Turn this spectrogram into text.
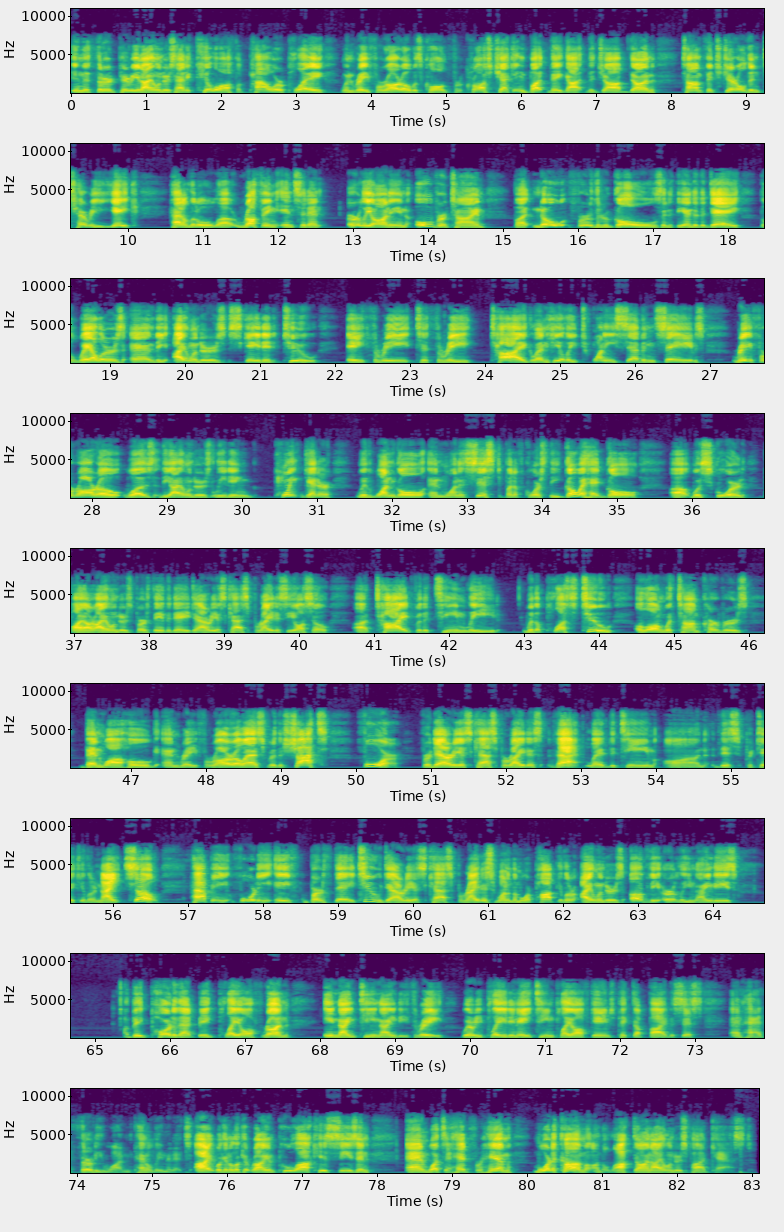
in the third period, Islanders had to kill off a power play when Ray Ferraro was called for cross checking, but they got the job done. Tom Fitzgerald and Terry Yake had a little uh, roughing incident early on in overtime, but no further goals. And at the end of the day, the Whalers and the Islanders skated to a 3 to 3 tie. Glenn Healy, 27 saves. Ray Ferraro was the Islanders' leading point getter with one goal and one assist. But of course, the go ahead goal uh, was scored by our Islanders' birthday of the day, Darius Kasparaitis. He also uh, tied for the team lead with a plus two, along with Tom Kurvers, Benoit Hogue, and Ray Ferraro. As for the shots, four for Darius Kasparaitis. That led the team on this particular night. So, happy 48th birthday to Darius Kasparaitis, one of the more popular Islanders of the early 90s. A big part of that big playoff run in 1993, where he played in 18 playoff games, picked up five assists, and had 31 penalty minutes. All right, we're going to look at Ryan Pulock, his season, and what's ahead for him. More to come on the Locked On Islanders podcast.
